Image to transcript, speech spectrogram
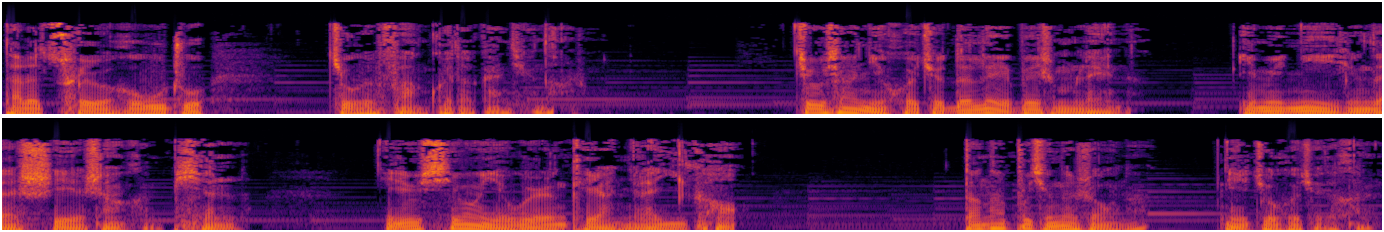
他的脆弱和无助就会反馈到感情当中。就像你会觉得累，为什么累呢？因为你已经在事业上很拼了，你就希望有个人可以让你来依靠。当他不行的时候呢，你就会觉得很累。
